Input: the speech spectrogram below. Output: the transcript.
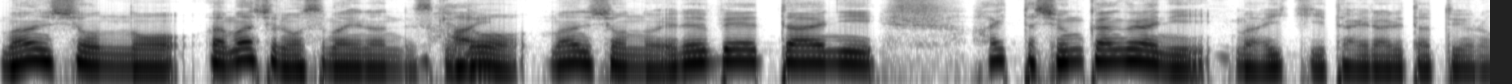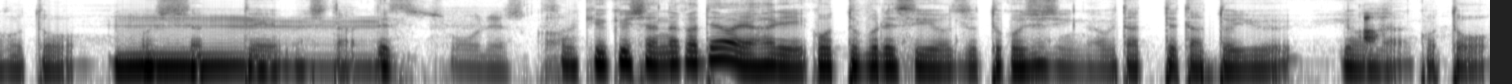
マンションの、あマンションにお住まいなんですけど、はい、マンションのエレベーターに入った瞬間ぐらいに、まあ、息絶えられたというようなことをおっしゃってました。でそうですか。その救急車の中では、やはり、ゴッドブレスユーをずっとご主人が歌ってたというようなことを。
